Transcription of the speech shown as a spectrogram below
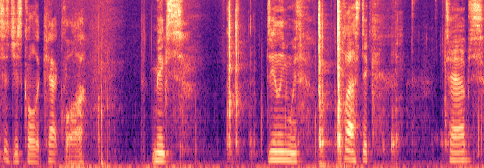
This is just called a cat claw. Makes dealing with plastic tabs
